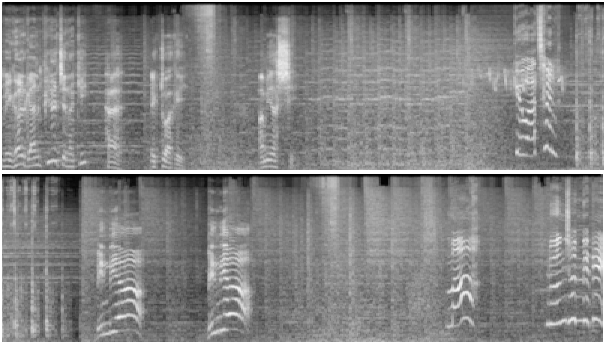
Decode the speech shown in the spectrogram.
মেঘার জ্ঞান ফিরেছে নাকি? হ্যাঁ একটু আগেই। আমি আসছি। কেউ আছেন? বিন্দিয়া! বিন্দিয়া! রঞ্জন দিদি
